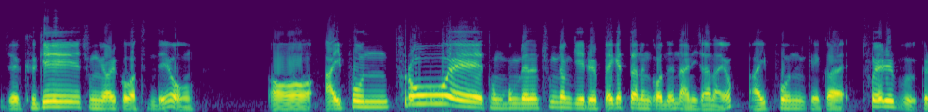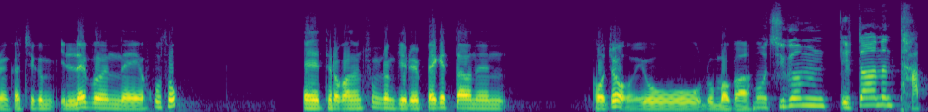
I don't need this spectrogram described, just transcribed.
이제 그게 중요할 것 같은데요. 어, 아이폰 프로에 동봉되는 충전기를 빼겠다는 거는 아니잖아요. 아이폰 그러니까 12 그러니까 지금 11의 후속 들어가는 충전기를 빼겠다는 거죠? 요 루머가. 뭐 지금 일단은 다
